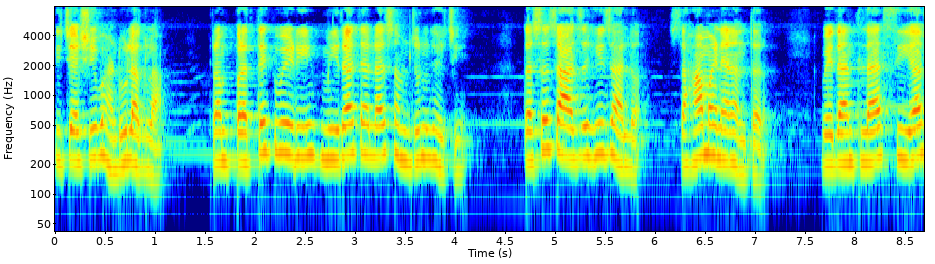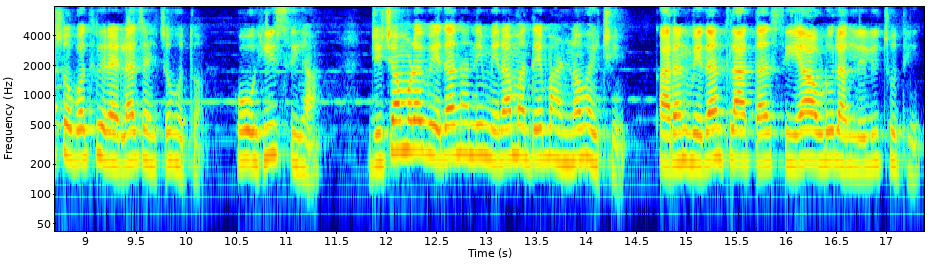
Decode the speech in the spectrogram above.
तिच्याशी भांडू लागला. पण प्रत्येक वेळी मीरा त्याला समजून घ्यायची. तसंच आजही झालं सहा महिन्यानंतर. वेदांतला सियासोबत फिरायला जायचं होतं. हो ही सिया. जिच्यामुळे वेदांत आणि मीरामध्ये भांडणं व्हायची. कारण वेदांतला आता सिया आवडू लागलेलीच होती.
